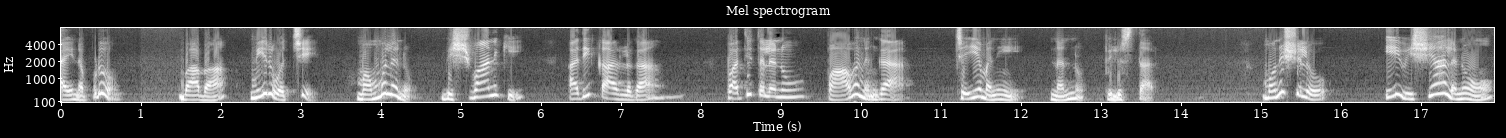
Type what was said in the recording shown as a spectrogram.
అయినప్పుడు బాబా మీరు వచ్చి మమ్ములను విశ్వానికి అధికారులుగా పతితులను పావనంగా చెయ్యమని నన్ను పిలుస్తారు. మనుష్యులు ఈ విషయాలను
